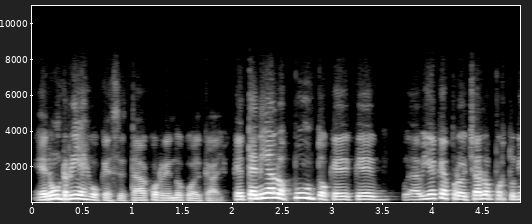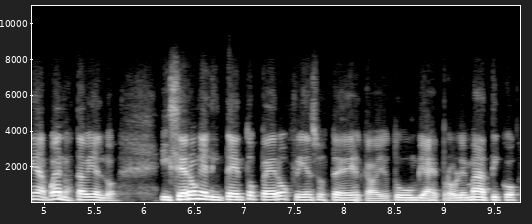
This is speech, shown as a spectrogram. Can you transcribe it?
Era un riesgo que se estaba corriendo con el caballo. Que tenía los puntos, que, había que aprovechar la oportunidad. Bueno, está bien, lo hicieron el intento, pero fíjense ustedes, el caballo tuvo un viaje problemático,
